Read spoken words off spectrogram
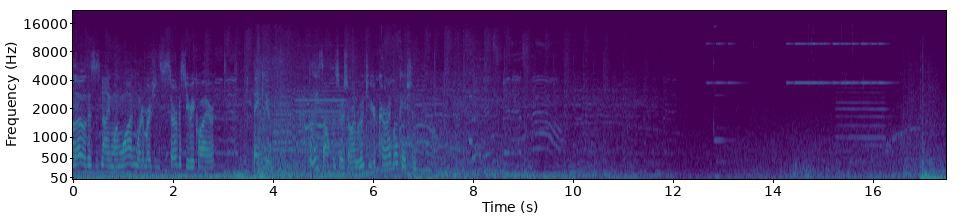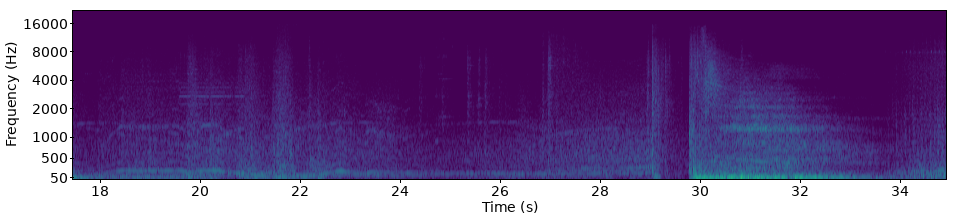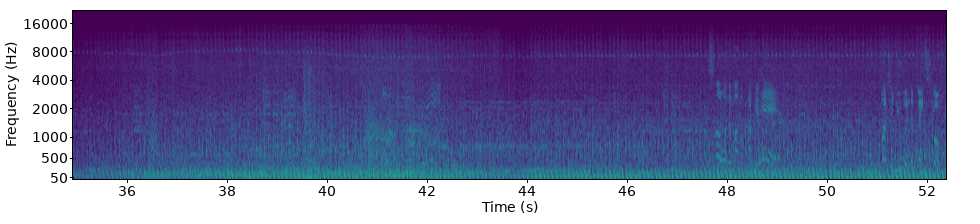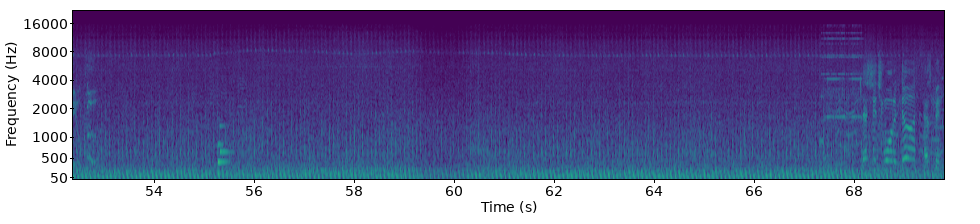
Hello, this is 911. What emergency service do you require? Thank you. Police officers are en route to your current location. Punching you in the face is gonna feel good. That shit you wanted done has been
